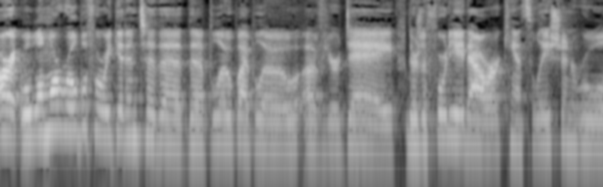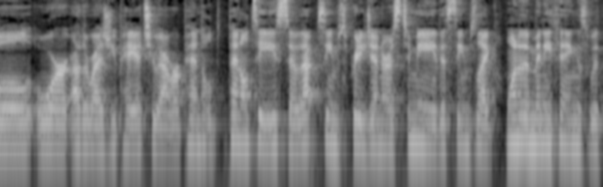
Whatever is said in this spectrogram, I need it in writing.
All right. Well, one more rule before we get into the the blow by blow of your day. There's a 48 hour cancellation rule, or otherwise you pay a two hour penalty. So that seems pretty generous to me. This seems like one of the many things with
